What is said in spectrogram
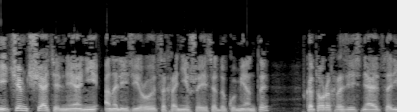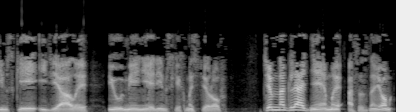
и чем тщательнее они анализируют сохранившиеся документы, в которых разъясняются римские идеалы и умения римских мастеров, тем нагляднее мы осознаем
